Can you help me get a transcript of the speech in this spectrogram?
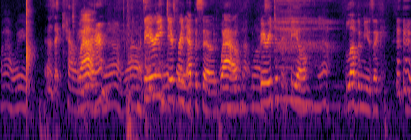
Wow, wait. that was a calorie Wow. burner. Yeah, yeah. Very That's different right. episode. Wow. Yeah. Very different feel. Yeah. Love the music. Yeah.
